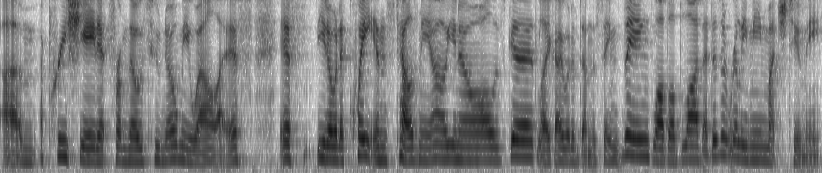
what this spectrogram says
um, appreciate it from those who know me well. If if you know an acquaintance tells me, oh, you know, all is good, like I would have done the same thing, blah blah blah, that doesn't really mean much to me.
